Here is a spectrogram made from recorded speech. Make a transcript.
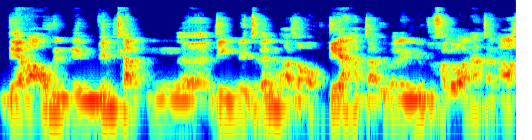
der war auch in dem Windkanten-Ding äh, mit drin. Also auch der hat da über eine Minute verloren, hat danach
